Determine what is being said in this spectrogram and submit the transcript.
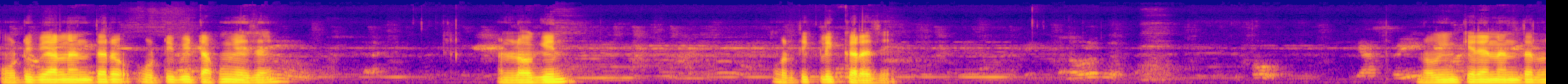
ओ टी पी आल्यानंतर ओ टी पी टाकून घ्यायचा आहे. आणि लॉग इन वरती क्लिक करायचं आहे. लॉग इन केल्यानंतर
